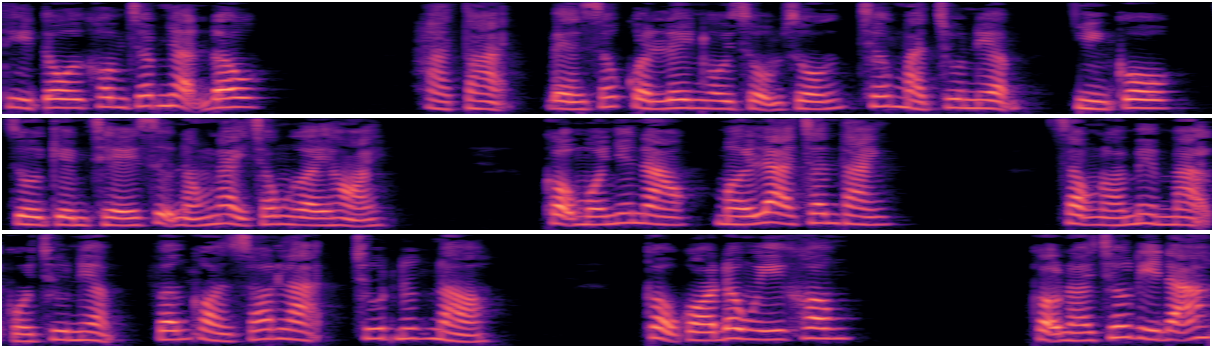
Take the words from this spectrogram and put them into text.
thì tôi không chấp nhận đâu. Hà Toại bèn sốc quần lên ngồi xổm xuống trước mặt Chu Niệm, nhìn cô, rồi kiềm chế sự nóng nảy trong người hỏi. Cậu muốn như nào mới là chân thành? Giọng nói mềm mại của Chu Niệm vẫn còn sót lại chút nước nở. Cậu có đồng ý không? Cậu nói trước đi đã.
